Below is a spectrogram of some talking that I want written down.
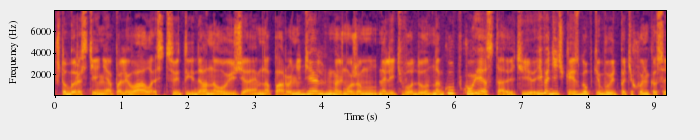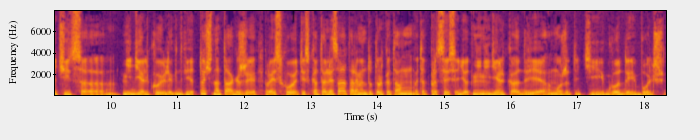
чтобы растение поливалось, цветы, да, но уезжаем на пару недель, мы можем налить воду на губку и оставить ее. И водичка из губки будет потихоньку сочиться недельку или две. Точно так же происходит и с катализаторами, но только там этот процесс идет не неделька, а две, а может идти годы и больше.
